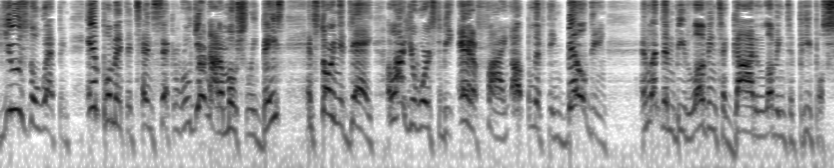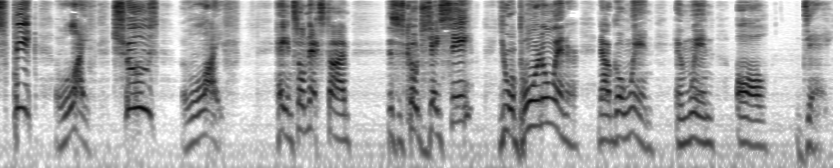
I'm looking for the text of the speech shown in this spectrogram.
Use the weapon. Implement the 10 second rule. You're not emotionally based. And starting the day, allow your words to be edifying, uplifting, building, and let them be loving to God and loving to people. Speak life. Choose life. Hey, until next time, this is Coach JC. You were born a winner. Now go win and win all day.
